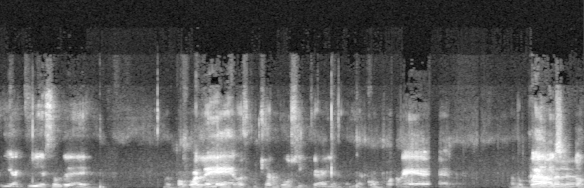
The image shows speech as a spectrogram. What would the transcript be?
y, aquí es donde me pongo a leer o a escuchar música y a, componer cuando puedo, ah, ¿no?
